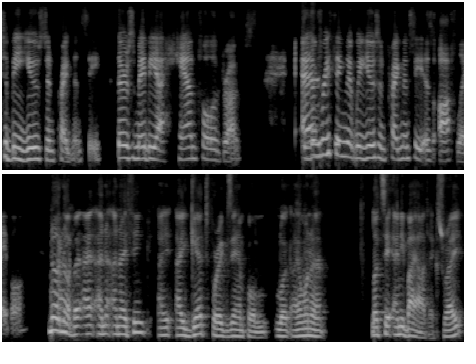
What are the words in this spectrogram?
to be used in pregnancy. There's maybe a handful of drugs. Everything that we use in pregnancy is off label. No, right? no, but I, and, and I think I, I get, for example, look, I want to, let's say antibiotics, right?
